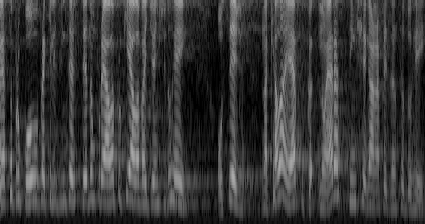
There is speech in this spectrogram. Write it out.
peça para o povo para que eles intercedam por ela, porque ela vai diante do rei. Ou seja, naquela época não era assim chegar na presença do rei.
